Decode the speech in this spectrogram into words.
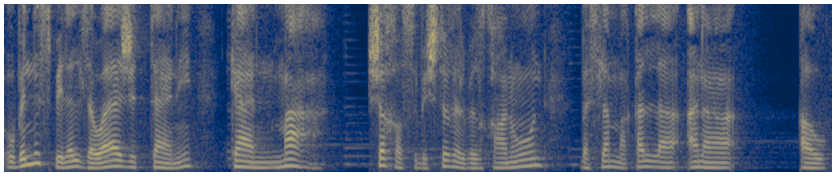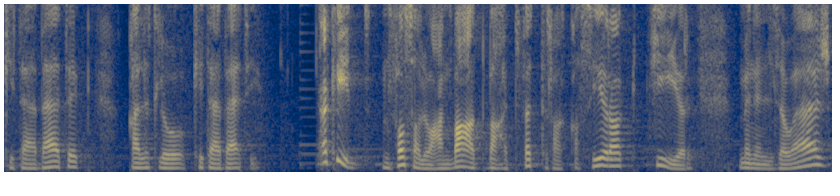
وبالنسبة للزواج الثاني كان مع شخص بيشتغل بالقانون بس لما قال أنا أو كتاباتك قالت له كتاباتي. أكيد انفصلوا عن بعض بعد فترة قصيرة كتير من الزواج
